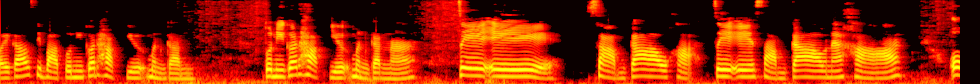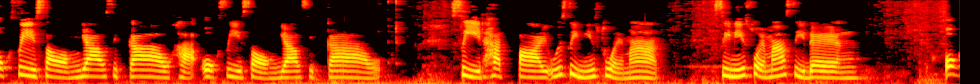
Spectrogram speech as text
490 บาท ตัวนี้ก็ถักเยอะเหมือนกัน ตัวนี้ก็ถักเยอะเหมือนกันนะ JA 39 ค่ะ JA 39 นะคะ อก 42 ยาว 19 ค่ะ อก 42 ยาว 19 สีถัดไป อุ้ยสีนี้สวยมาก สีนี้สวยมาก สีแดง อก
